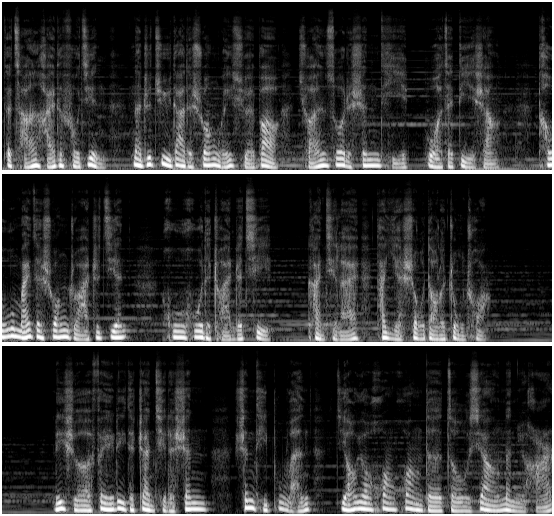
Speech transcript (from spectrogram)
在残骸的附近，那只巨大的双尾雪豹蜷缩着身体卧在地上，头埋在双爪之间，呼呼地喘着气，看起来它也受到了重创。李舍费力地站起了身，身体不稳。摇摇晃晃地走向那女孩，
